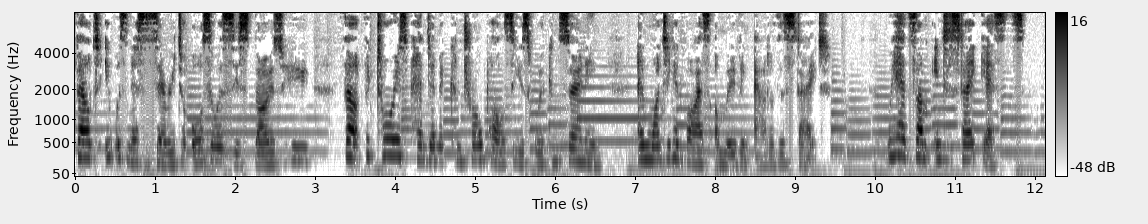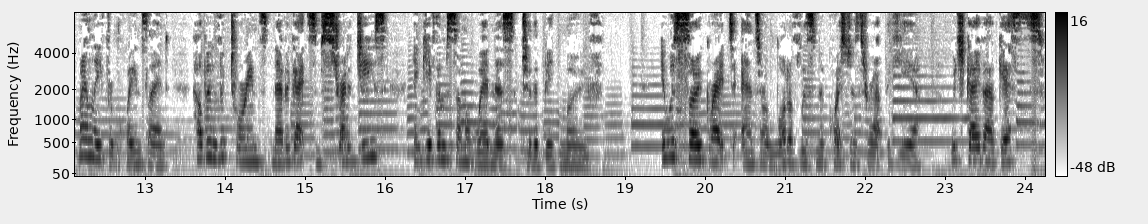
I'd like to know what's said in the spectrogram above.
felt it was necessary to also assist those who felt Victoria's pandemic control policies were concerning and wanting advice on moving out of the state. We had some interstate guests, mainly from Queensland, helping Victorians navigate some strategies and give them some awareness to the big move. It was so great to answer a lot of listener questions throughout the year, which gave our guests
